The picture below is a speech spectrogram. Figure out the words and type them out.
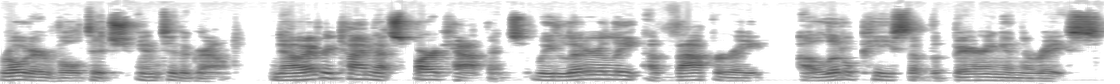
rotor voltage into the ground. Now every time that spark happens, we literally evaporate a little piece of the bearing in the race.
